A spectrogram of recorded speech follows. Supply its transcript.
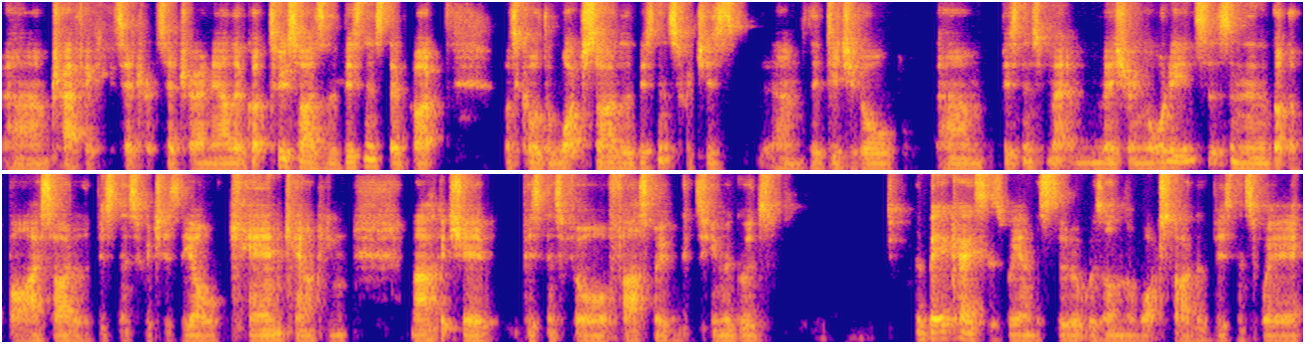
um, traffic, etc., etc. Now they've got two sides of the business. They've got what's called the watch side of the business, which is um, the digital um, business measuring audiences, and then they've got the buy side of the business, which is the old can counting market share business for fast moving consumer goods. The bear case, as we understood it, was on the watch side of the business, where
